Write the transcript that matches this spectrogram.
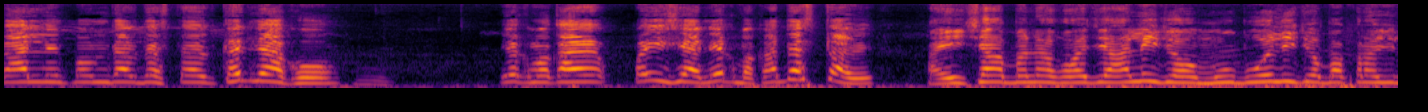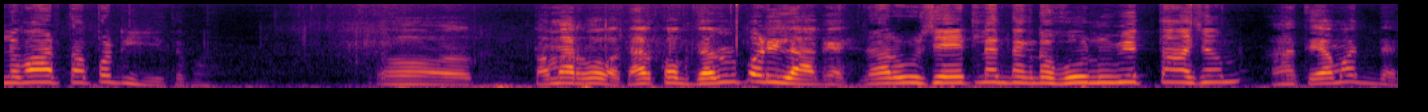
કાલની પમદાર દસ્તાવેજ કરી નાખો. એક મકા પૈસા ને એક મકા દસ્તાવેજ. પૈસા મને હોજે હાલી જાઓ. હું બોલી જાઉં. બકરાજી વાર્તા પટી ગઈ તમારે. તમારે વધારે કોઈક જરૂર પડી લાગે. જરૂર છે એટલે તમને હોનું વેચતા હશે હા તેમ જ ને.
